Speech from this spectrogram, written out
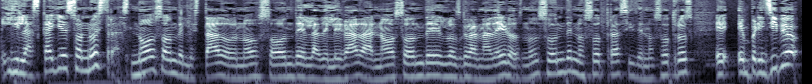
Y las calles son nuestras, no son del Estado, no son de la delegada, no son de los granaderos, no son de nosotras y de nosotros, eh, en principio,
